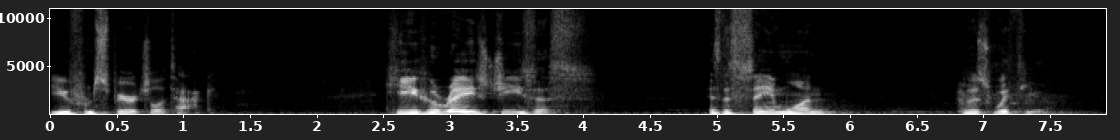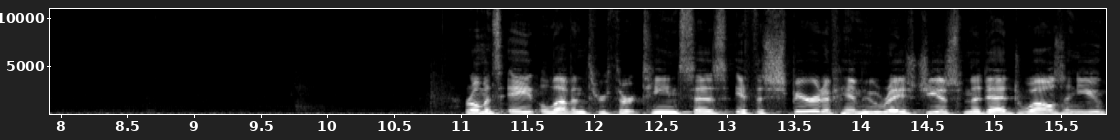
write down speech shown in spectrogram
you from spiritual attack. He who raised Jesus is the same one who is with you. Romans 8, 11 through 13 says, If the spirit of him who raised Jesus from the dead dwells in you,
